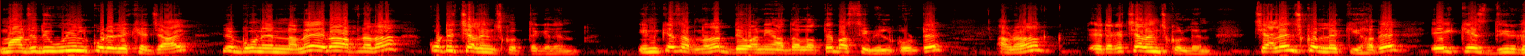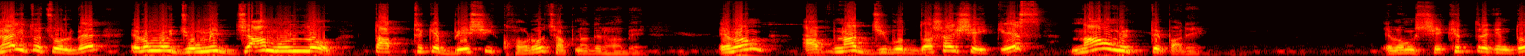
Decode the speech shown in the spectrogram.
মা যদি উইল করে রেখে যায়, যে বোনের নামে, এবার আপনারা কোর্টে চ্যালেঞ্জ করতে গেলেন। ইনকেস আপনারা দেওয়ানি আদালতে বা সিভিল কোর্টে আপনারা এটাকে চ্যালেঞ্জ করলেন। চ্যালেঞ্জ করলে কি হবে? এই কেস দীর্ঘায়িত চলবে এবং ওই জমির যা মূল্য, তার থেকে বেশি খরচ আপনাদের হবে। এবং আপনার জীবদ্দশায় সেই কেস নাও মিটতে পারে। এবং সেক্ষেত্রে কিন্তু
